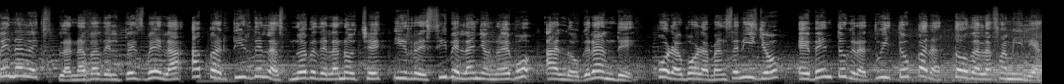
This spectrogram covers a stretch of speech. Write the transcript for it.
ven a la explanada del Pez Vela a partir de las 9 de la noche y recibe el Año Nuevo a lo grande. Por amor a Manzanillo, evento gratuito para toda la familia.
